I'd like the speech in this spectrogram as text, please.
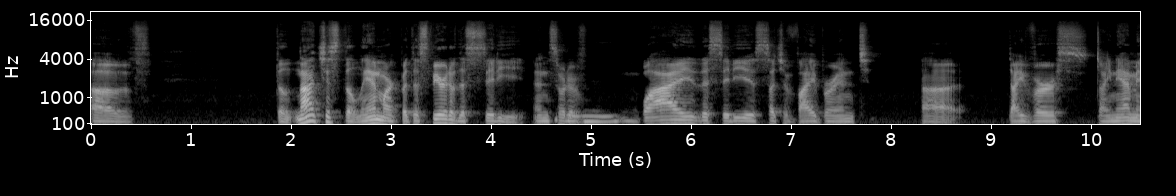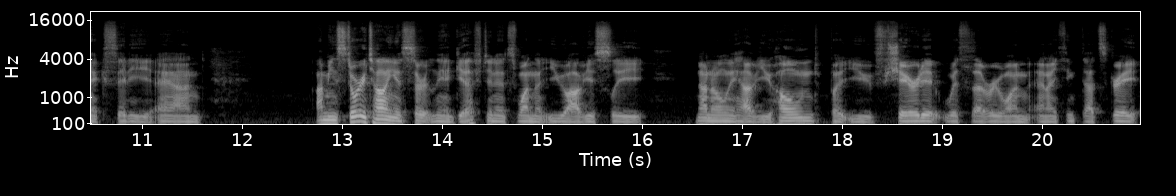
of the not just the landmark, but the spirit of the city and sort of mm-hmm. why the city is such a vibrant, uh, diverse, dynamic city. And I mean, storytelling is certainly a gift, and it's one that you obviously not only have you honed, but you've shared it with everyone, and I think that's great.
